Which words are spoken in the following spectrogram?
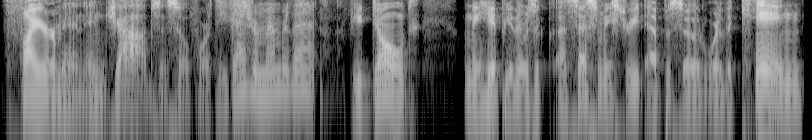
firemen and jobs and so forth? Do you guys remember that? If you don't, let me hip you. There was a, a Sesame Street episode where the king,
